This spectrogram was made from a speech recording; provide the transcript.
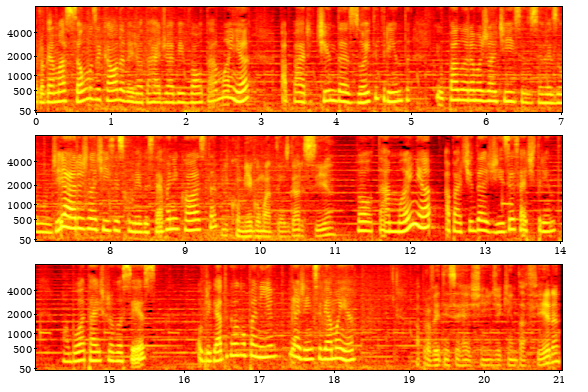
A programação musical da BJ Rádio Web volta amanhã a partir das 8h30 e o Panorama de Notícias, o seu resumo diário de notícias comigo, Stephanie Costa. E comigo, Matheus Garcia. Volta amanhã a partir das 17h30. Uma boa tarde para vocês. Obrigada pela companhia e a gente se vê amanhã. Aproveitem esse restinho de quinta-feira.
